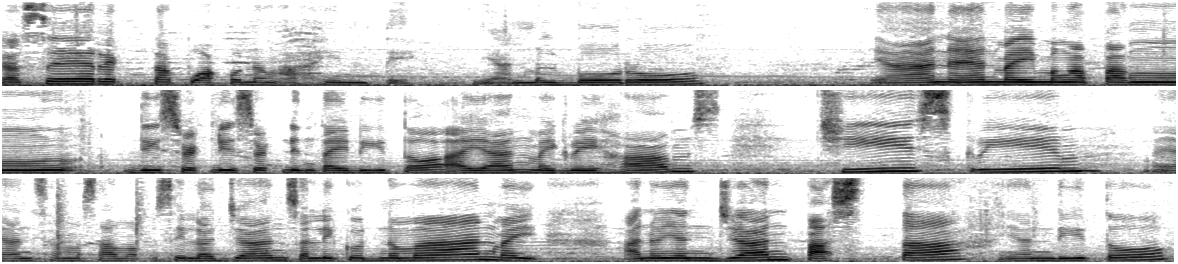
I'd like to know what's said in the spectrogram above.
Kasi, rekta po ako ng ahinte. Yan, Malboro. Yan, ayan, may mga pang dessert-dessert din tayo dito. Ayan, may grahams, cheese, cream. Ayan, sama-sama po sila dyan. Sa likod naman, may ano yan dyan, pasta. Ayan, dito.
